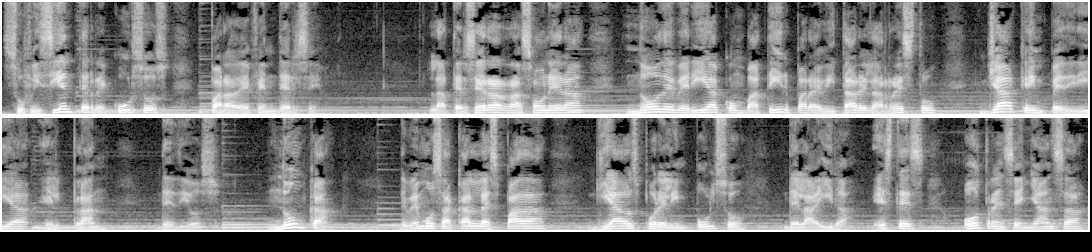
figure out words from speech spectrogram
suficientes recursos para defenderse. La tercera razón era no debería combatir para evitar el arresto ya que impediría el plan de Dios. Nunca debemos sacar la espada guiados por el impulso de la ira. Esta es otra enseñanza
